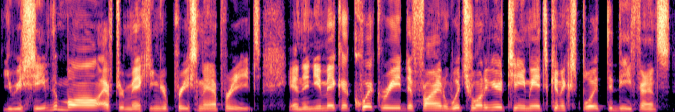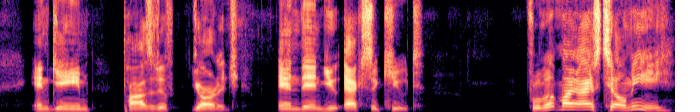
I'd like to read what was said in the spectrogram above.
You receive the ball after making your pre snap reads, and then you make a quick read to find which one of your teammates can exploit the defense and gain positive yardage. And then you execute. From what my eyes tell me,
